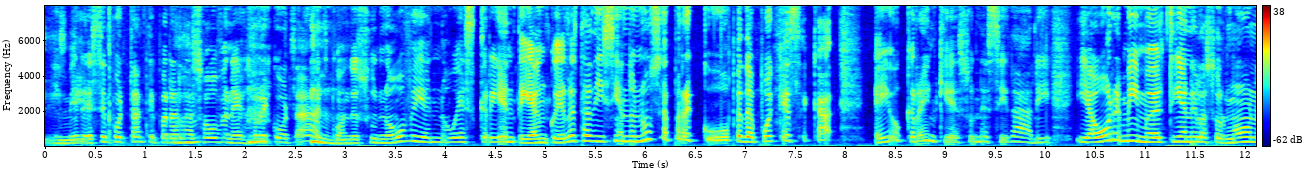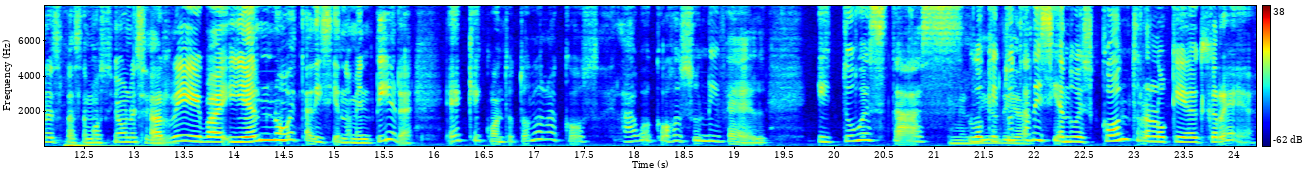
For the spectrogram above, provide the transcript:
y mire, es importante para las jóvenes recordar cuando su novia no es creyente y aunque él está diciendo no se preocupe después que se cae, ellos creen que es su necesidad y, y ahora mismo él tiene las hormonas, las emociones arriba y él no está diciendo mentira. Es que cuando toda cosa, el agua coge su nivel y tú estás, lo que tú estás diciendo es contra lo que él cree.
